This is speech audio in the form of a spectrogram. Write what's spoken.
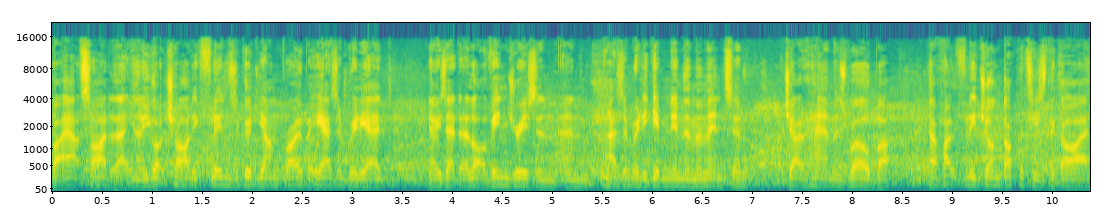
But outside of that, you know, you've got Charlie Flynn's a good young pro, but he hasn't really had, you know, he's had a lot of injuries and, and hasn't really given him the momentum. Joe Ham as well, but you know, hopefully John Docherty's the guy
